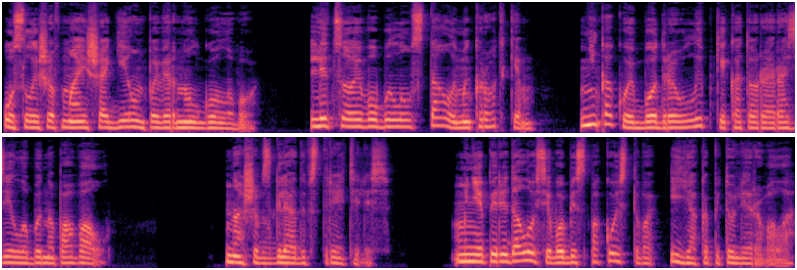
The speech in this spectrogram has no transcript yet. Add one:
Услышав мои шаги, он повернул голову. Лицо его было усталым и кротким. Никакой бодрой улыбки, которая разила бы на повал. Наши взгляды встретились. Мне передалось его беспокойство, и я капитулировала.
